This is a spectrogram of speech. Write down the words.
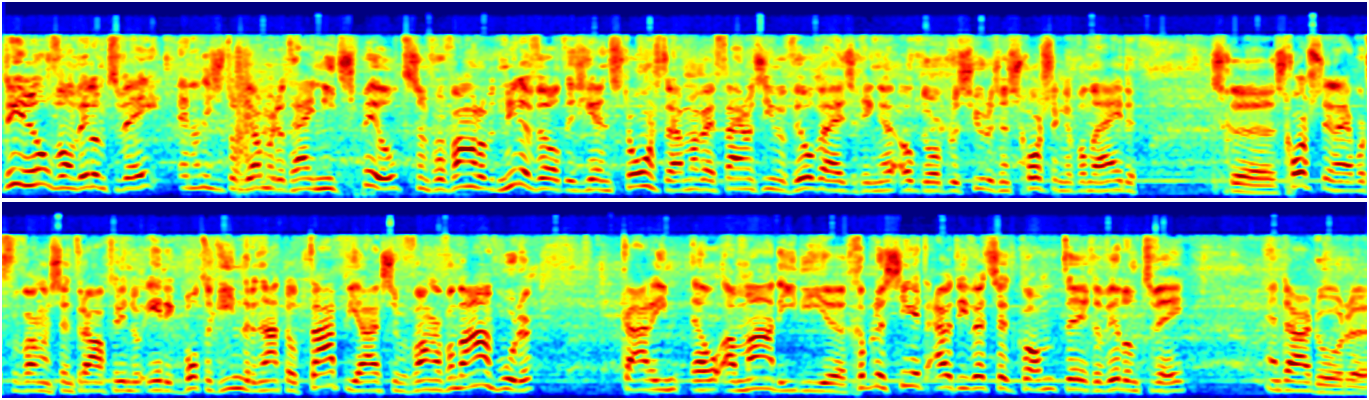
3-0 van Willem II. En dan is het toch jammer dat hij niet speelt. Zijn vervanger op het middenveld is Jens Toornstra. Maar bij Feyenoord zien we veel wijzigingen. Ook door blessures en schorsingen van de Heide is geschorst. En hij wordt vervangen centraal achterin door Erik Botteguin. Renato Tapia is de vervanger van de aanvoerder. Karim El Amadi die uh, geblesseerd uit die wedstrijd kwam tegen Willem II. En daardoor uh,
